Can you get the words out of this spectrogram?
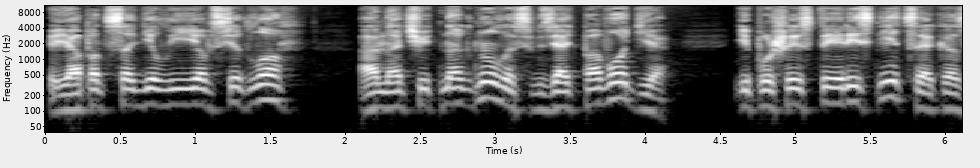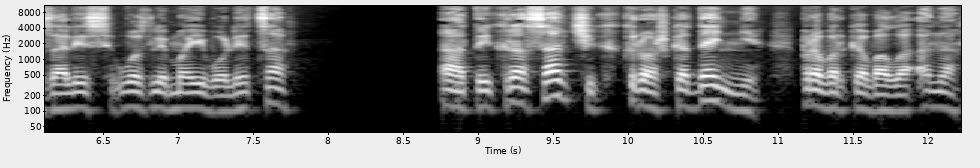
Я подсадил ее в седло. Она чуть нагнулась взять поводья, и пушистые ресницы оказались возле моего лица. «А ты красавчик, крошка Денни», — проворковала она.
